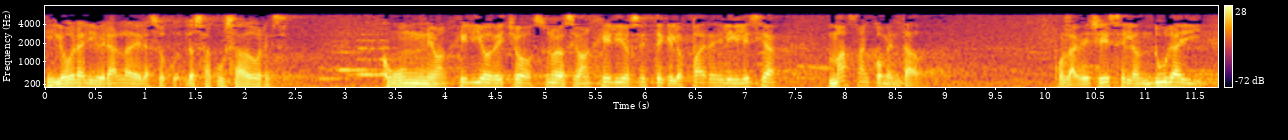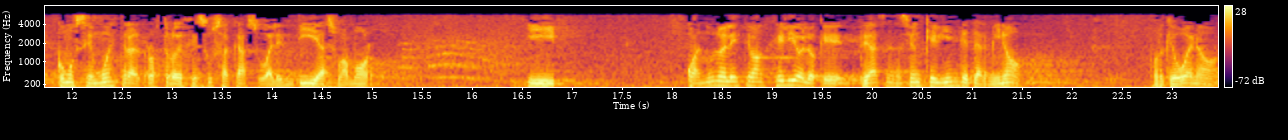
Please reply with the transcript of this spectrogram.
y logra liberarla de los acusadores. Como un evangelio, de hecho, es uno de los evangelios este que los padres de la iglesia más han comentado por la belleza y la hondura y cómo se muestra el rostro de Jesús acá, su valentía, su amor. Y cuando uno lee este Evangelio lo que te da la sensación que bien que terminó, porque bueno,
